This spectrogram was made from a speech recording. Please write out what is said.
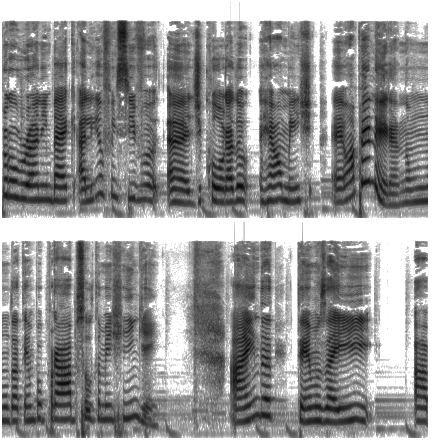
o running back. A linha ofensiva é, de Colorado realmente é uma peneira, não, não dá tempo para absolutamente ninguém. Ainda temos aí a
